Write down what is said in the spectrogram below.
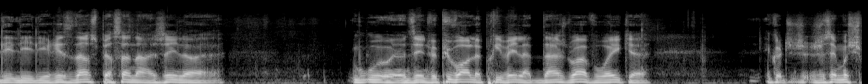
les, les- résidences personnes âgées, là, je ne veux plus voir le privé là-dedans. Je dois avouer que, écoute, je, sais, moi, je,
